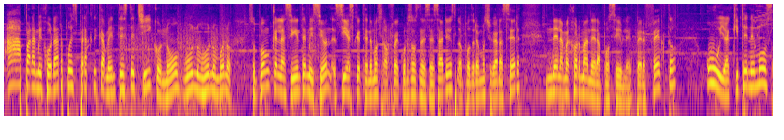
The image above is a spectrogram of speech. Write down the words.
Ah, para mejorar pues prácticamente este chico, ¿no? Bueno, bueno, bueno. Supongo que en la siguiente misión, si es que tenemos los recursos necesarios, lo podremos llegar a hacer de la mejor manera posible. Perfecto. Uy, aquí tenemos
